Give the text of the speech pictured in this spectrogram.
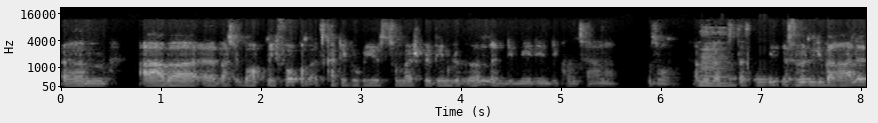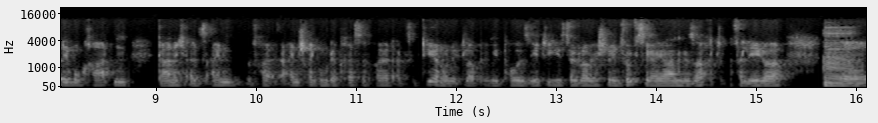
Ähm, aber äh, was überhaupt nicht vorkommt als Kategorie ist zum Beispiel, wem gehören denn die Medien, die Konzerne? So. Also mhm. das, das, das, würden liberale Demokraten gar nicht als Ein, Einschränkung der Pressefreiheit akzeptieren. Und ich glaube, irgendwie Paul Seti hieß da, glaube ich, schon in den 50er Jahren gesagt, Verleger, mhm. äh,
